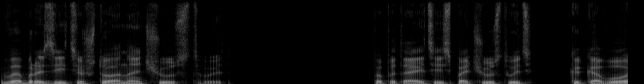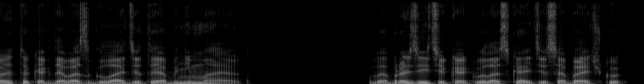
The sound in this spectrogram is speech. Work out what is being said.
Вообразите, что она чувствует. Попытайтесь почувствовать, каково это, когда вас гладят и обнимают. Вообразите, как вы ласкаете собачку,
